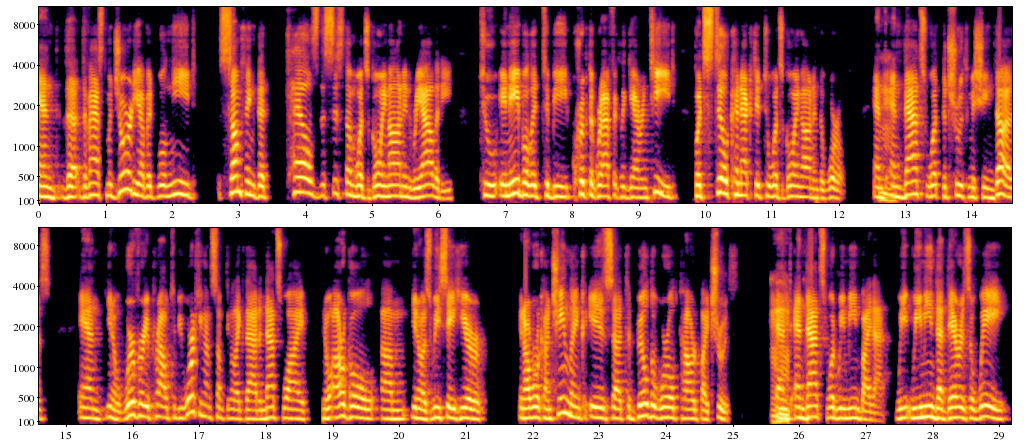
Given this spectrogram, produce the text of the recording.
And the, the vast majority of it will need something that tells the system what's going on in reality to enable it to be cryptographically guaranteed but still connected to what's going on in the world. And, mm. and that's what the truth machine does. And, you know, we're very proud to be working on something like that. And that's why, you know, our goal, um, you know, as we say here in our work on Chainlink is uh, to build a world powered by truth. Mm. And, and that's what we mean by that. We, we mean that there is a way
